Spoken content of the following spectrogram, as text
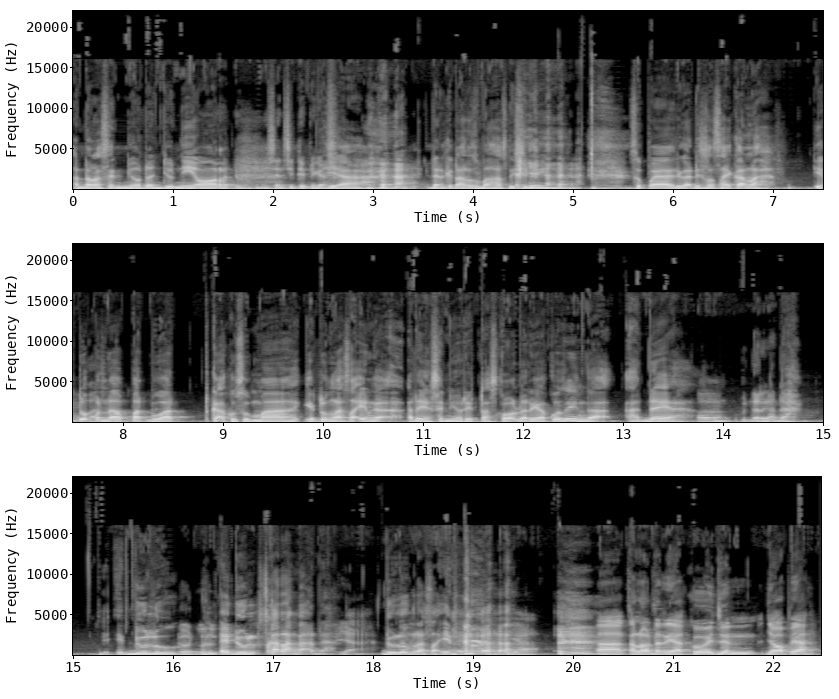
antara senior dan junior. ini sensitif nih guys Iya. Dan kita harus bahas di sini supaya juga diselesaikan lah. Itu pendapat buat Kak Kusuma itu ngerasain nggak adanya senioritas? Kalau dari aku sih nggak ada ya. Eh, bener nggak ada Dulu. Eh dulu sekarang nggak ada. ya Dulu ngerasain. Eh, kalau dari aku izin jawab ya.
